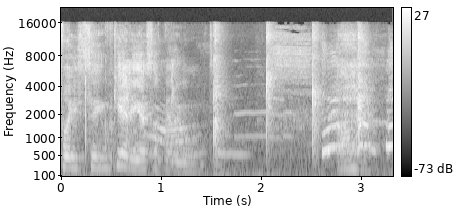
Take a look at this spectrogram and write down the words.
Foi sem querer essa pergunta.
